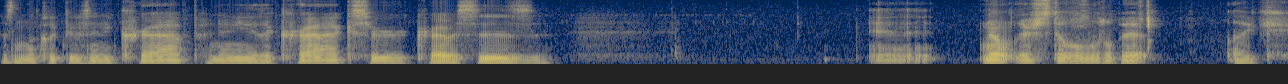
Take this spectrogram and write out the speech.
Doesn't look like there's any crap in any of the cracks or crevices. Uh, no, there's still a little bit like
